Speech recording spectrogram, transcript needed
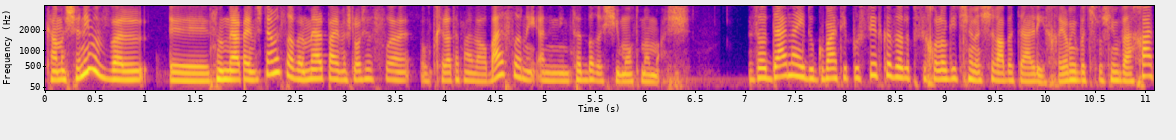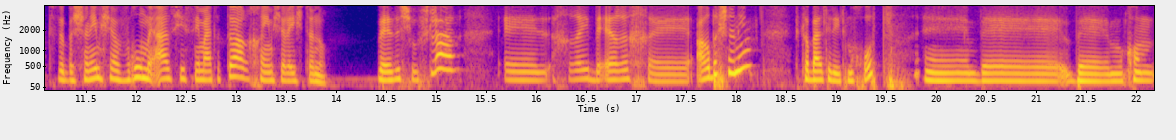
כמה שנים, אבל, אה, זאת אומרת מ-2012, אבל מ-2013 או תחילת 2014 אני, אני נמצאת ברשימות ממש. זו דנה היא דוגמה טיפוסית כזאת לפסיכולוגית שנשרה בתהליך. היום היא בת 31, ובשנים שעברו מאז שהיא סיימה את התואר, החיים שלה השתנו. באיזשהו שלב, אה, אחרי בערך ארבע שנים, התקבלתי להתמחות במקום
